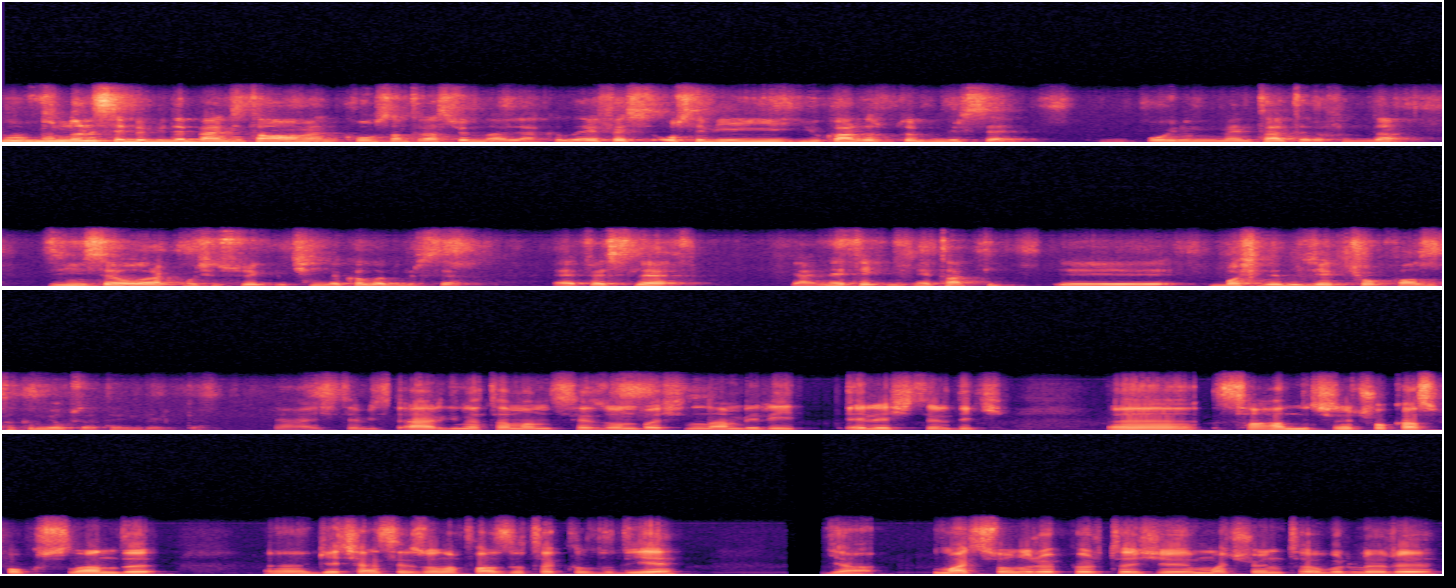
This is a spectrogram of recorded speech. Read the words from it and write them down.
bu bunların sebebi de bence tamamen konsantrasyonla alakalı. Efes o seviyeyi yukarıda tutabilirse oyunun mental tarafında zihinsel olarak maçın sürekli içinde kalabilirse Efes'le yani ne teknik ne taktik e, baş edebilecek çok fazla takım yok zaten Euroleague'de. Ya işte biz Ergin Ataman'ı sezon başından beri eleştirdik. Ee, sahanın içine çok az fokuslandı. Ee, geçen sezona fazla takıldı diye. Ya maç sonu röportajı, maç ön tavırları,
